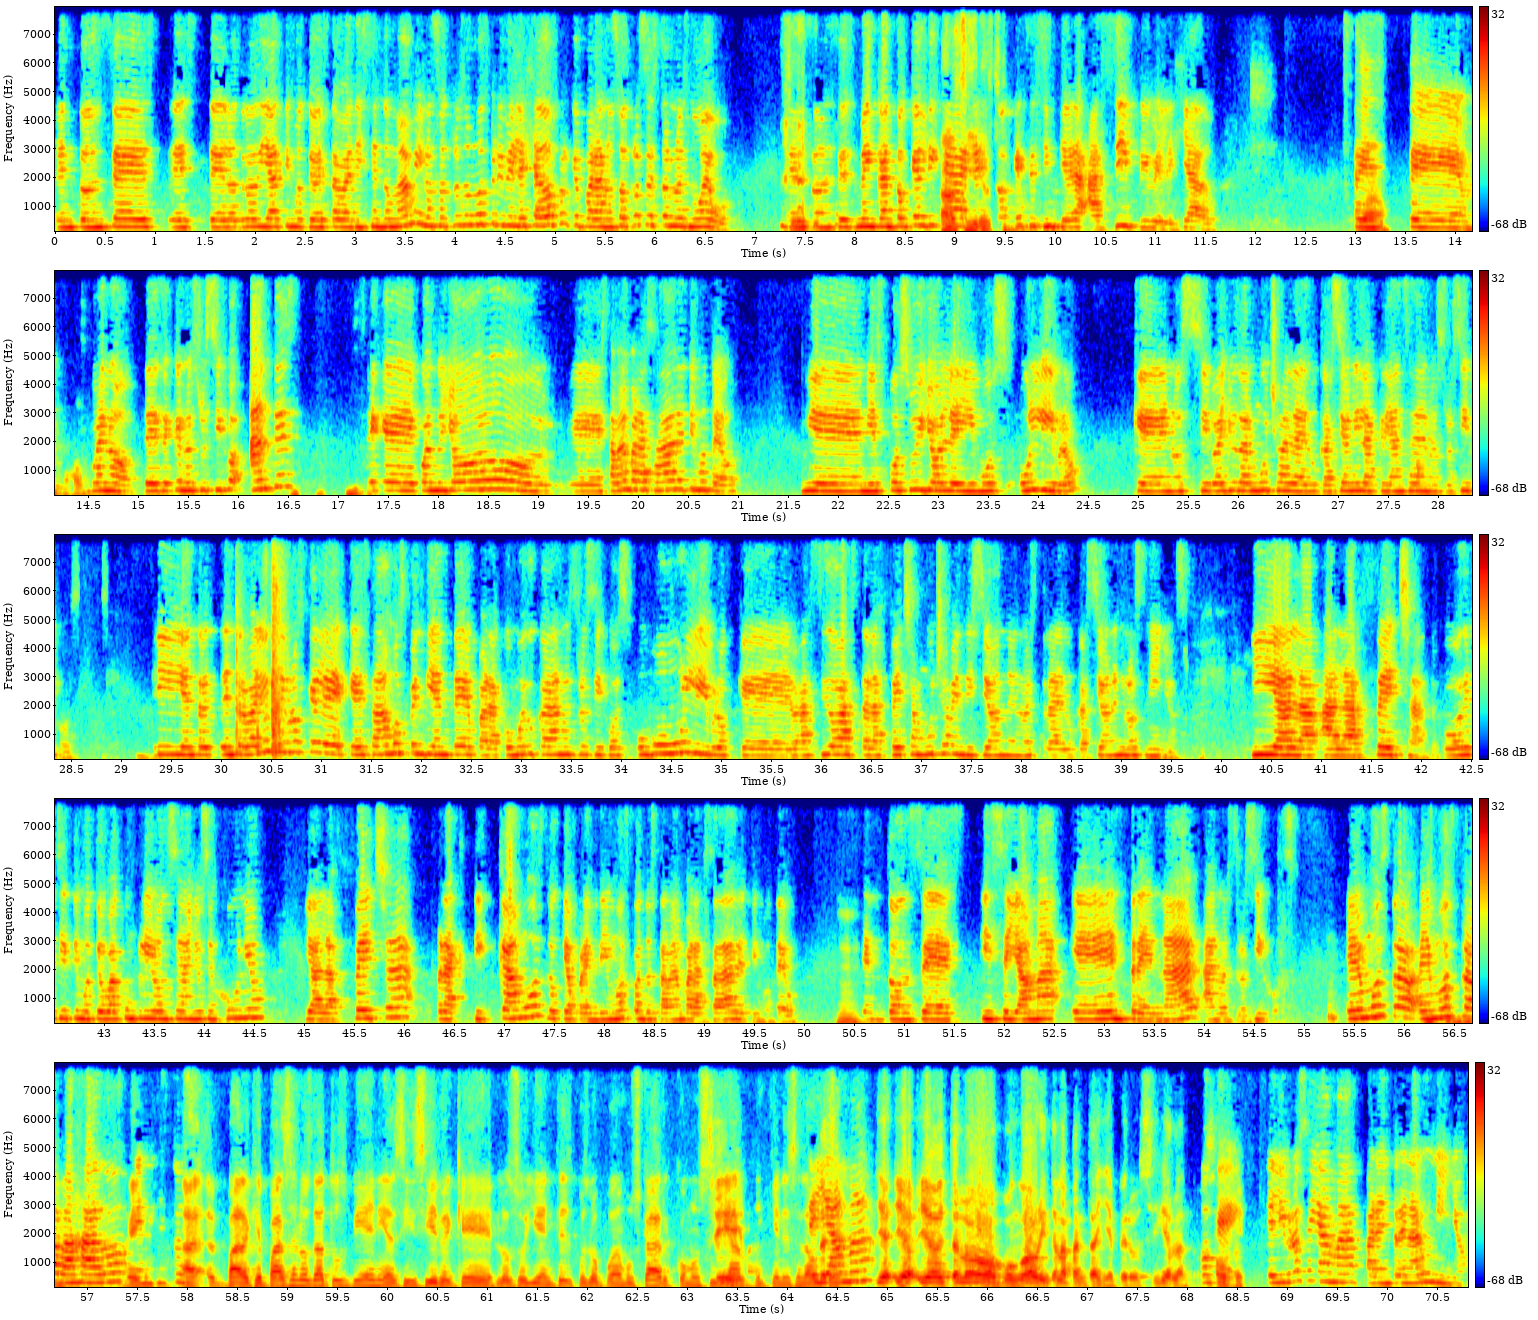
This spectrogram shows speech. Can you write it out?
Entonces, este, el otro día Timoteo estaba diciendo, mami, nosotros somos privilegiados porque para nosotros esto no es nuevo. Entonces, me encantó que él dijera Así es. esto, que se sintiera así privilegiado. Wow. Este, bueno, desde que nuestros hijos, antes de que cuando yo eh, estaba embarazada de Timoteo, mi, eh, mi esposo y yo leímos un libro que nos iba a ayudar mucho a la educación y la crianza de nuestros hijos. Y entre, entre varios libros que, le, que estábamos pendientes para cómo educar a nuestros hijos, hubo un libro que ha sido hasta la fecha mucha bendición en nuestra educación en los niños. Y a la, a la fecha, te puedo decir, Timoteo va a cumplir 11 años en junio y a la fecha practicamos lo que aprendimos cuando estaba embarazada de Timoteo. Mm. Entonces, y se llama entrenar a nuestros hijos. Hemos, tra- hemos trabajado Ok. en estos... Ah, para que pasen los datos bien y así sirve que los oyentes pues lo puedan buscar. ¿Cómo se Sí. llama y quién es el se autor? llama, Yo, yo, yo te lo pongo ahorita en la pantalla, pero sigue hablando. ok, Ok. el libro se llama Para entrenar un niño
